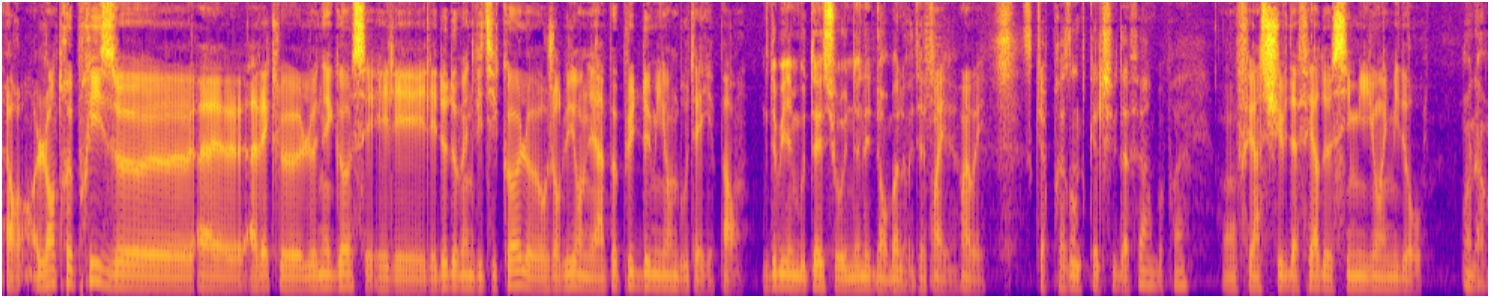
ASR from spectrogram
alors l'entreprise euh, euh, avec le, le, négoce et les, les, deux domaines viticoles, aujourd'hui on est à un peu plus de 2 millions de bouteilles par an. 2 millions de bouteilles sur une année normale, on va dire. Oui, oui, oui. Ce qui représente quel chiffre d'affaires à peu près? On fait un chiffre d'affaires de 6 millions et demi d'euros. Voilà.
